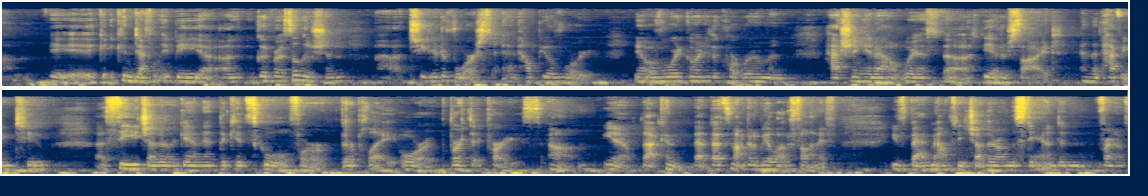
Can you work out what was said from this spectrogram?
um, it, it, can definitely be a, a good resolution uh, to your divorce and help you avoid, you know, avoid going to the courtroom and hashing it out with uh, the other side, and then having to uh, see each other again at the kids' school for their play or birthday parties. Um, you know, that can that that's not going to be a lot of fun if you've badmouthed each other on the stand in front of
